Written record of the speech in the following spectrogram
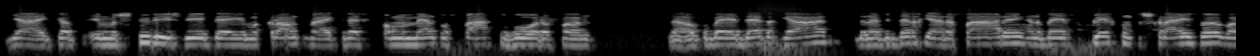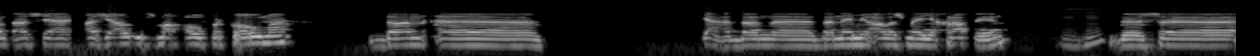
ja, ik had in mijn studies die ik deed in mijn krantenwijk, kreeg ik van mijn mentor vaak te horen van. Nou, ook al ben je 30 jaar, dan heb je 30 jaar ervaring en dan ben je verplicht om te schrijven. Want als, jij, als jou iets mag overkomen, dan, eh, ja, dan, eh, dan neem je alles mee je graf in. Dus eh,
